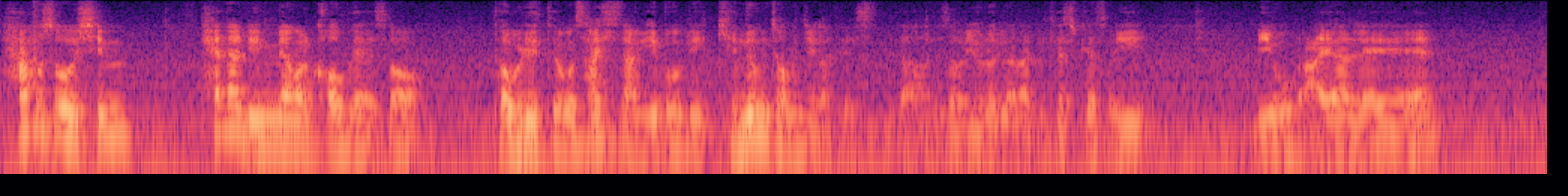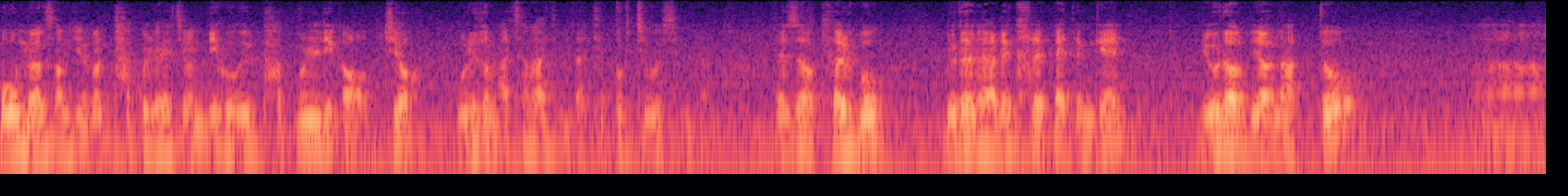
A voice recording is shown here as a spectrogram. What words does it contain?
항소심 패널 임명을 거부해서 WTO가 사실상 이 부분이 기능 정지가 되었습니다. 그래서 유럽연합이 계속해서 이 미국 IRA의 보호무역 성격을 바꾸려 했지만 미국이 바꿀 리가 없죠. 우리도 마찬가지입니다. 뒷북치고 있습니다. 그래서 결국 유럽연합이 칼을 빼든 게 유럽연합도 아,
